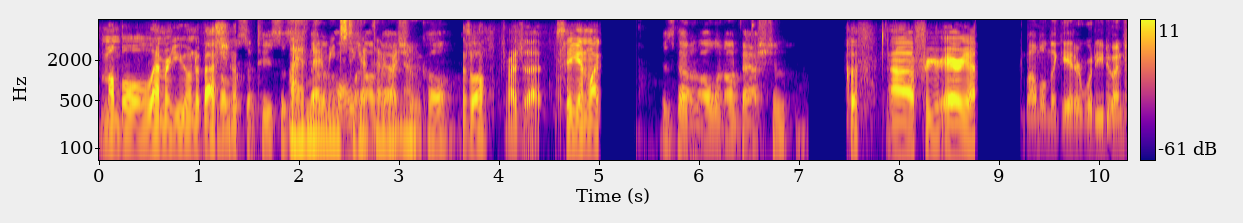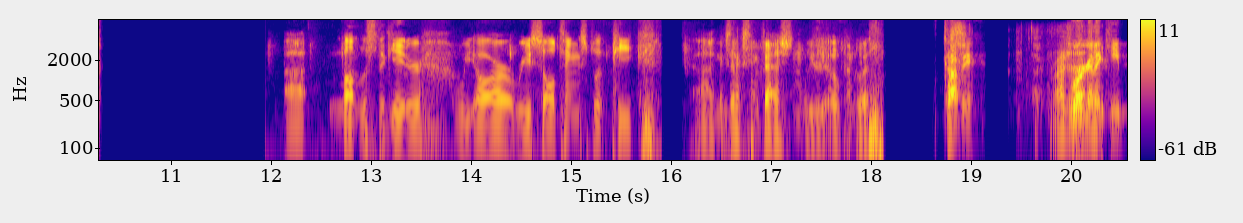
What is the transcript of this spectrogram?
Mumble Lemmer, you own a Bastion Mumble Cintesis. I have no means to get there right now. Call? as well. Roger that. Say again, Is that an all-in on Bastion? Wycliffe, uh, for your area. Mumble Negator, what are you doing? Uh, Lumpless Negator. We are reassaulting Split Peak uh, in the exact same fashion we opened with. Copy. Roger We're that. gonna keep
